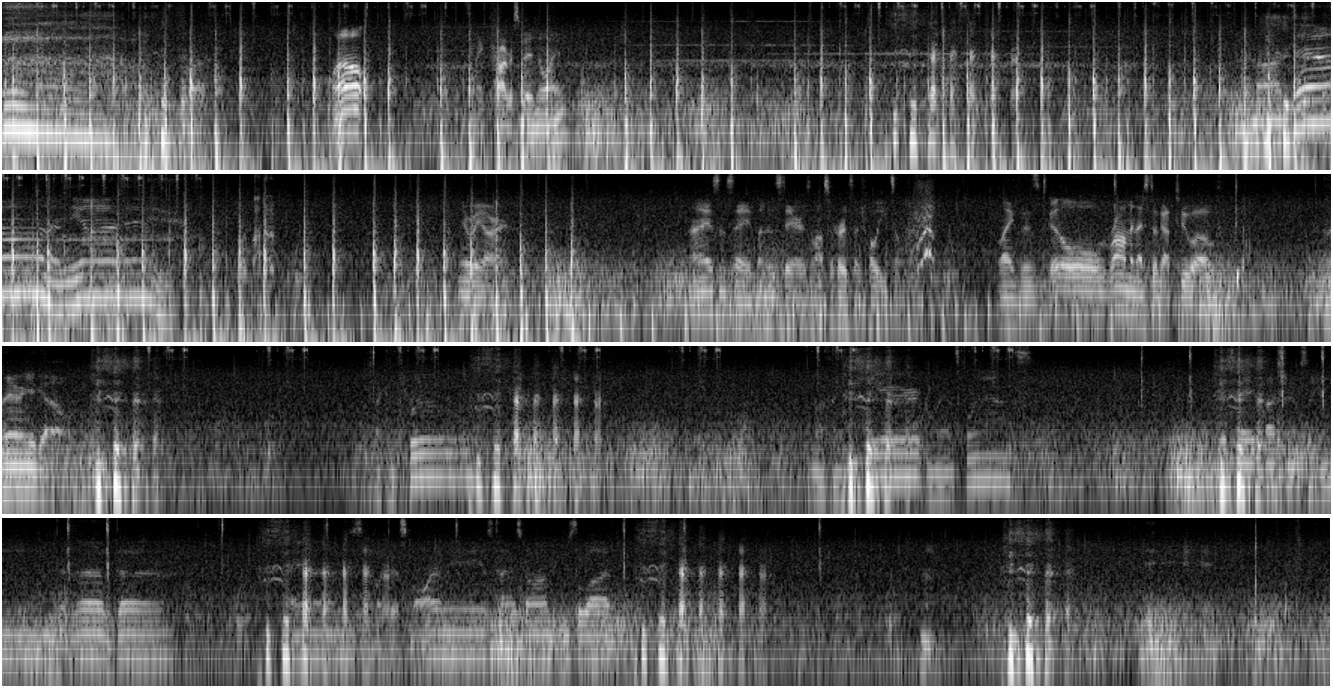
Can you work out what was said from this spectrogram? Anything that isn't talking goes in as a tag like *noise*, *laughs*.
*sighs* well, let's make progress a bit annoying. *laughs* Come on down and yay. Bottom. Here we are. And safe under the stairs and also hurts I should probably eat something. Like this good old ramen I still got two of. There you go. *laughs* Second through. Nothing here. *laughs* glance, glance. Meditate, classroom, scene. Da da da da. Items, collect a small army as time has gone, but used a lot. Hmm.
